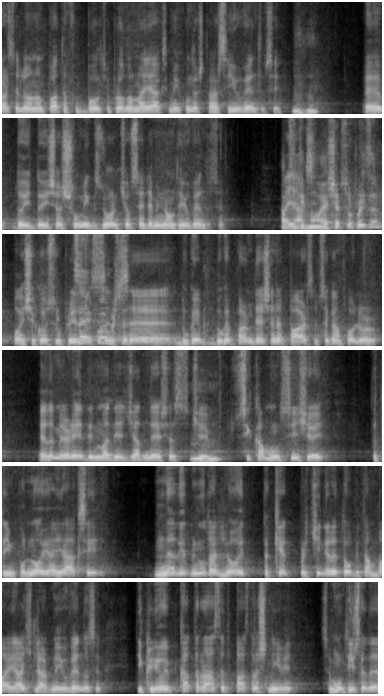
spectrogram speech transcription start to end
Barcelonën, po atë futboll që prodhon Ajaxi me një kundërshtar si Juventusi, do do isha shumë i gëzuar në qoftë se eliminonte Juventusin. A ti ti mua e shef surprizën? Po e shikoj surprizën sepse duke duke parë ndeshjen e parë, sepse kam folur edhe me Redin madje gjatë ndeshjes që si ka mundësi që të të imponojë Ajaxi, 90 minuta lojë të ketë përqindjen e topit ta mbajë aq lart me Juventusin, t'i krijojë katër raste të pastra shënimi, se mund të ishte edhe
